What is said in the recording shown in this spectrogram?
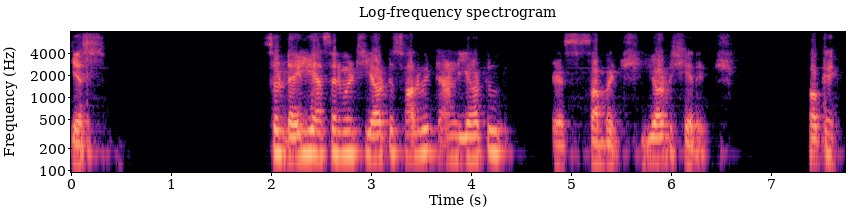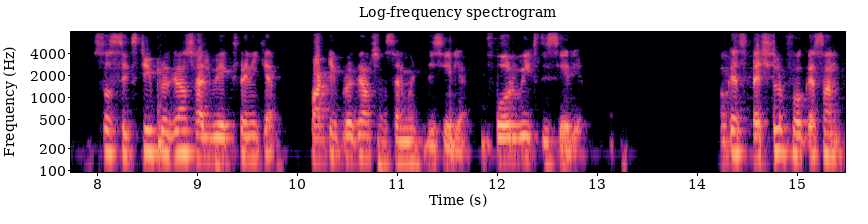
Yes. So daily assignments you have to solve it and you have to yes submit. You have to share it. Okay. So 60 programs I'll be explaining here. 40 programs assignment this area, four weeks this area. Okay, special focus on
